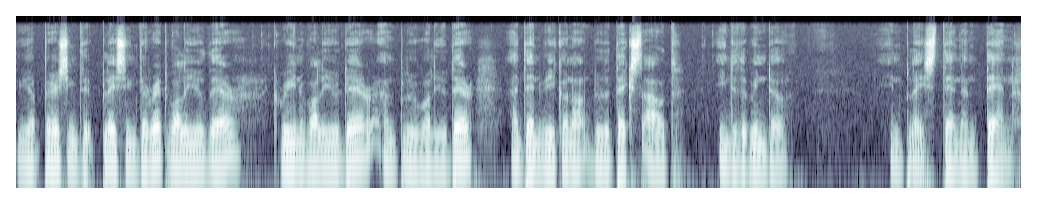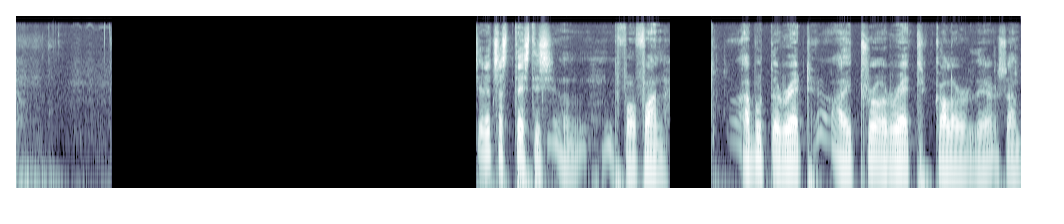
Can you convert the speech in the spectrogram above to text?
We are placing the, placing the red value there green value there and blue value there. And then we're gonna do the text out into the window in place 10 and 10 let's just test this um, for fun. I put a red I draw a red color there. So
